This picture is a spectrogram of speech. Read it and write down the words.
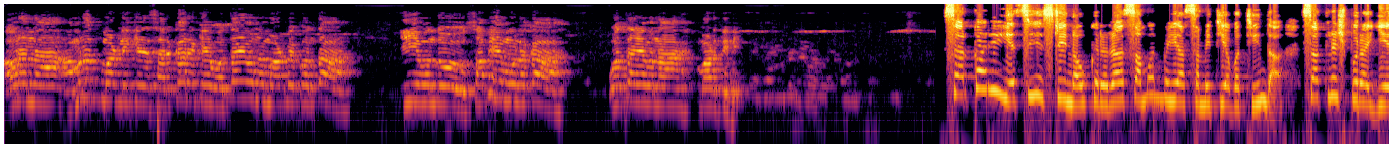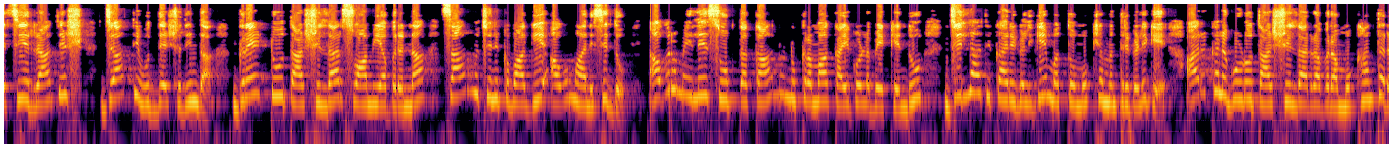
ಅವರನ್ನು ಅಮಾನತ್ ಮಾಡಲಿಕ್ಕೆ ಸರ್ಕಾರಕ್ಕೆ ಒತ್ತಾಯವನ್ನು ಮಾಡಬೇಕು ಅಂತ ಈ ಒಂದು ಸಭೆಯ ಮೂಲಕ ಒತ್ತಾಯವನ್ನ ಮಾಡ್ತೀನಿ. ಸರ್ಕಾರಿ ಎಸ್ಸಿ ಎಸ್ಟಿ ನೌಕರರ ಸಮನ್ವಯ ಸಮಿತಿಯ ವತಿಯಿಂದ ಸಕಲೇಶ್ಪುರ ಎಸಿ ರಾಜೇಶ್ ಜಾತಿ ಉದ್ದೇಶದಿಂದ ಗ್ರೇಡ್ ಟು ತಹಶೀಲ್ದಾರ್ ಸ್ವಾಮಿ ಅವರನ್ನ ಸಾರ್ವಜನಿಕವಾಗಿ ಅವಮಾನಿಸಿದ್ದು ಅವರ ಮೇಲೆ ಸೂಕ್ತ ಕಾನೂನು ಕ್ರಮ ಕೈಗೊಳ್ಳಬೇಕೆಂದು ಜಿಲ್ಲಾಧಿಕಾರಿಗಳಿಗೆ ಮತ್ತು ಮುಖ್ಯಮಂತ್ರಿಗಳಿಗೆ ಅರಕಲಗೂಡು ತಹಶೀಲ್ದಾರ್ ಅವರ ಮುಖಾಂತರ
